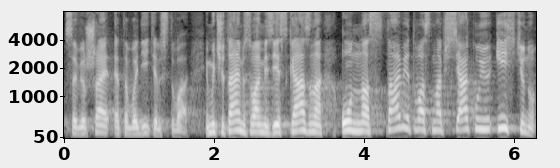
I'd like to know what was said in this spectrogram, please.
совершает это водительство? И мы читаем с вами, здесь сказано, Он наставит вас на всякую истину.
